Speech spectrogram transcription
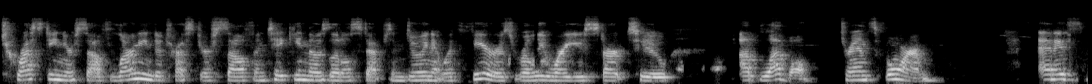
trusting yourself, learning to trust yourself, and taking those little steps and doing it with fear is really where you start to up level, transform. And it's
